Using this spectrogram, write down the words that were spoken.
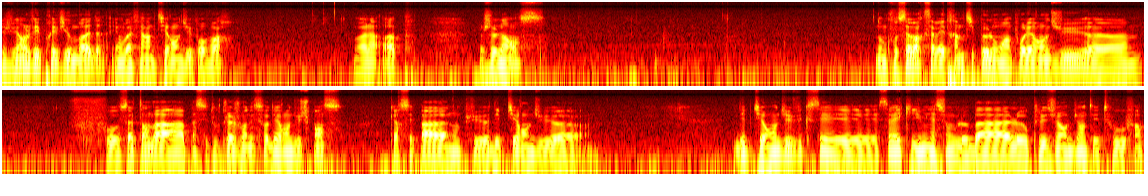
Je vais enlever Preview Mode et on va faire un petit rendu pour voir. Voilà, hop, je lance. Donc faut savoir que ça va être un petit peu long hein. pour les rendus. Euh, faut s'attendre à passer toute la journée sur des rendus, je pense, car c'est pas non plus des petits rendus. Euh, des petits rendus vu que c'est avec illumination globale, occlusion ambiante et tout. Enfin,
